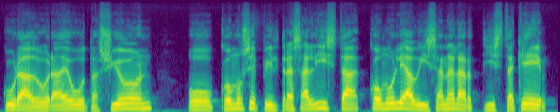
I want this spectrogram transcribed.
curadora de votación o cómo se filtra esa lista? ¿Cómo le avisan al artista que,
